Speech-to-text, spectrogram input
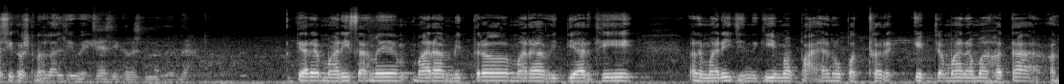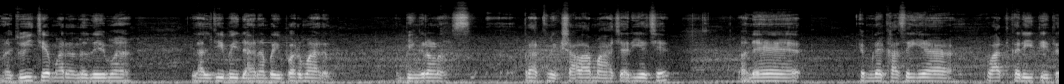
શ્રી કૃષ્ણ લાલજીભાઈ જય શ્રી કૃષ્ણ દાદા. અત્યારે મારી સામે મારા મિત્ર મારા વિદ્યાર્થી અને મારી જિંદગીમાં પાયાનો પથ્થર એક જમાનામાં હતા અને હજુય છે મારા હૃદયમાં લાલજીભાઈ દાનાભાઈ પરમાર ભીંગરણ પ્રાથમિક શાળામાં આચાર્ય છે. અને એમને ખાસ અહીંયા વાત કરી હતી તો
